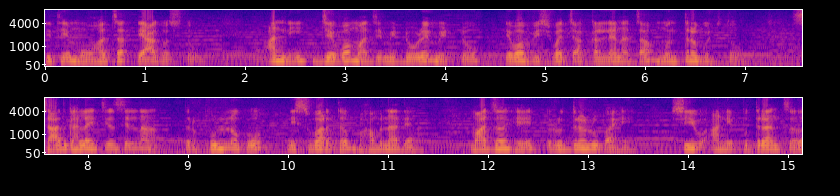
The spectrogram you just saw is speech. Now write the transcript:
तिथे मोहाचा त्याग असतो. आणि जेव्हा माझे मी डोळे मिटतो तेव्हा विश्वाच्या कल्याणाचा मंत्र गुजतो. साथ घालायची असेल ना तर फुल नको निस्वार्थ भावना द्या. माझं हे रुद्ररूप आहे. शिव आणि पुत्रांचं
